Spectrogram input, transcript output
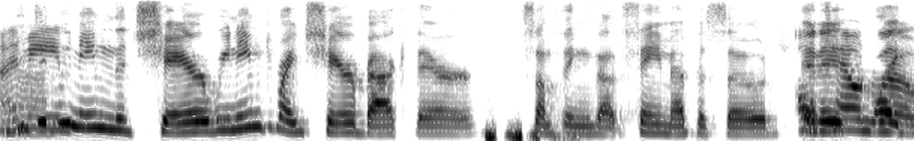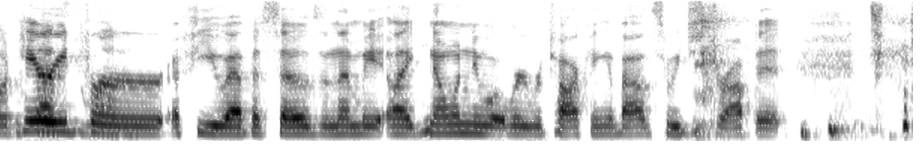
I What did we mean- name the chair? We named my chair back there something that same episode, Old and it Town like Road, that's carried the one. for a few episodes, and then we like no one knew what we were talking about, so we just dropped it.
